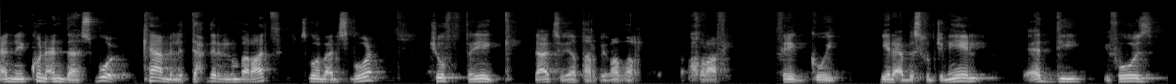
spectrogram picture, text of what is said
انه يكون عنده أسبوع كامل للتحضير للمباراة أسبوع بعد أسبوع شوف فريق لاتسيو يظهر بمظهر خرافي. فريق قوي يلعب باسلوب جميل يأدي يفوز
